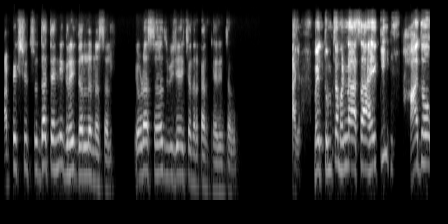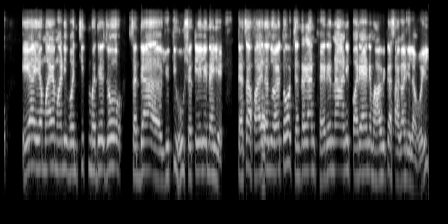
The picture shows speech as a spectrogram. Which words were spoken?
अपेक्षित सुद्धा त्यांनी गृहीत धरलं नसल एवढा सहज विजय चंद्रकांत खैरेंचा होईल म्हणजे तुमचं म्हणणं असं आहे की हा जो एआयएमआयएम आणि वंचित मध्ये जो सध्या युती होऊ शकलेली नाहीये त्याचा फायदा जो आहे तो चंद्रकांत खैरेंना आणि पर्यायाने महाविकास आघाडीला होईल.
